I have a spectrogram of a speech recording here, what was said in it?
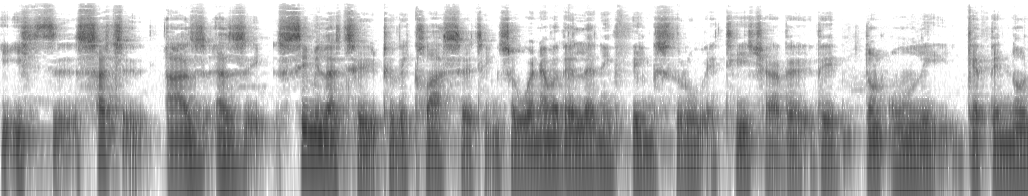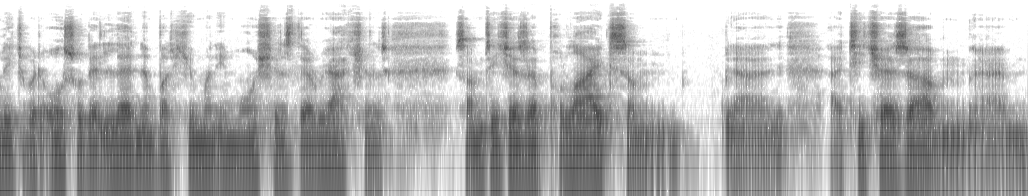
it's such as as similar to, to the class setting. So whenever they're learning things through a teacher, they, they don't only get the knowledge, but also they learn about human emotions, their reactions. Some teachers are polite, some teachers um, um,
